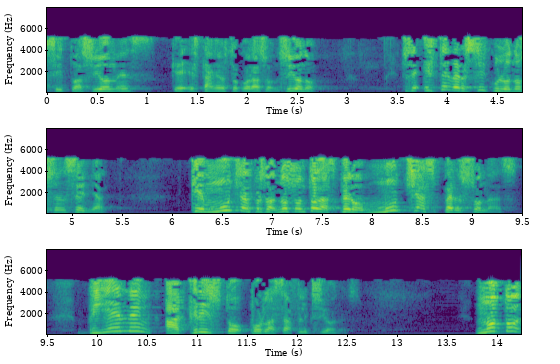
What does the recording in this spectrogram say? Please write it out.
situaciones que están en nuestro corazón, ¿sí o no? Entonces, este versículo nos enseña que muchas personas, no son todas, pero muchas personas vienen a Cristo por las aflicciones. No todo,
